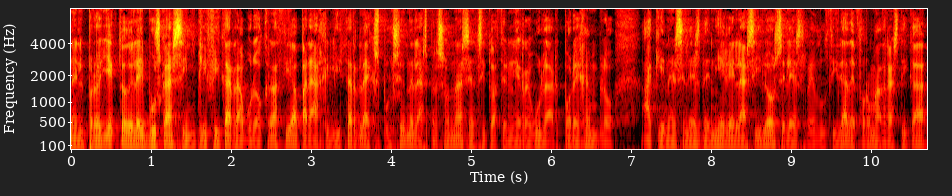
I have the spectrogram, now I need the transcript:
El proyecto de ley busca simplificar la burocracia para agilizar la expulsión de las personas en situación irregular. Por ejemplo, a quienes se les deniegue el asilo se les reducirá de forma drástica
